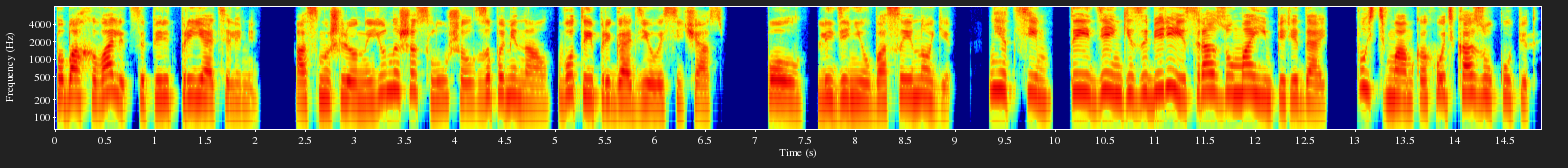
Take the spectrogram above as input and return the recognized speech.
побахвалиться перед приятелями. А смышленый юноша слушал, запоминал. Вот и пригодилось сейчас. Пол леденил босые ноги. Нет, Тим, ты деньги забери и сразу моим передай. Пусть мамка хоть козу купит.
